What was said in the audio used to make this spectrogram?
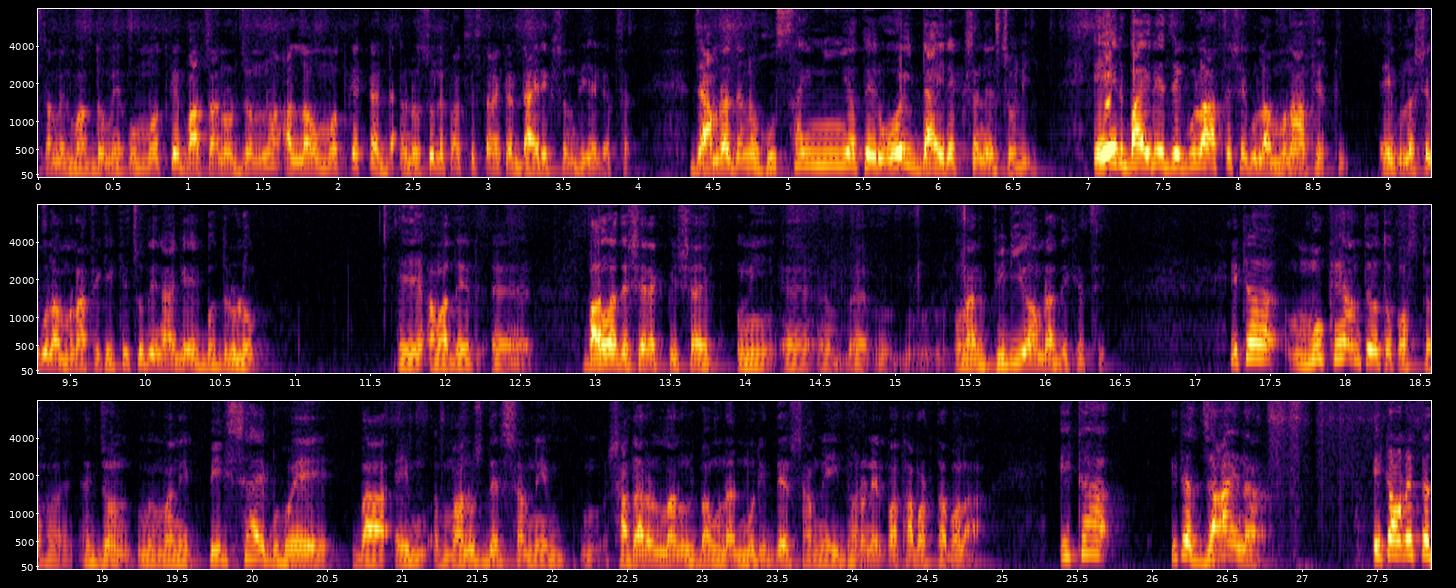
ইসলামের মাধ্যমে উম্মতকে বাঁচানোর জন্য আল্লাহ উম্মতকে একটা রসুল পাকিস্তান একটা ডাইরেকশন দিয়ে গেছে যে আমরা যেন হুসাইনিয়তের ওই ডাইরেকশনে চলি। এর বাইরে যেগুলো আছে সেগুলো মুনাফিকি, এগুলো সেগুলো মুনাফিকি। কিছুদিন আগে এক ভদ্রলোক আমাদের বাংলাদেশের এক বিষয়ে উনি ওনার ভিডিও আমরা দেখেছি। এটা মুখে আনতেও তো কষ্ট হয়। একজন মানে পীর সাহেব হয়ে বা এই মানুষদের সামনে, সাধারণ মানুষ বা ওনার মুরিদদের সামনে এই ধরনের কথাবার্তা বলা, এটা এটা যায় না। এটা অনেকটা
